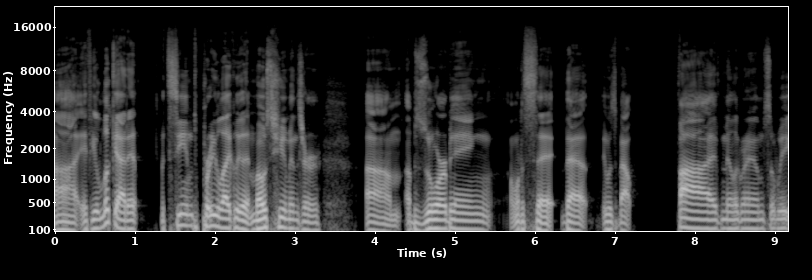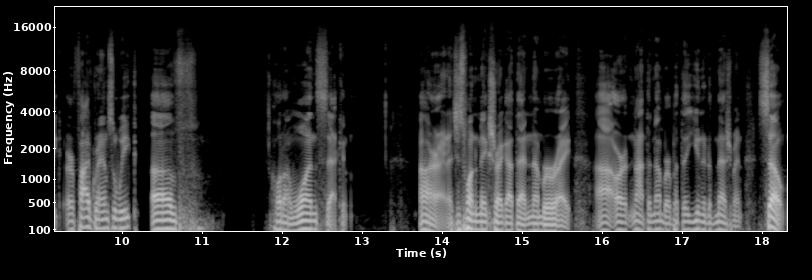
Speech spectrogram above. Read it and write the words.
Uh, if you look at it, it seems pretty likely that most humans are um, absorbing. I want to say that it was about five milligrams a week or five grams a week of. Hold on one second. All right, I just want to make sure I got that number right, uh, or not the number, but the unit of measurement. So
